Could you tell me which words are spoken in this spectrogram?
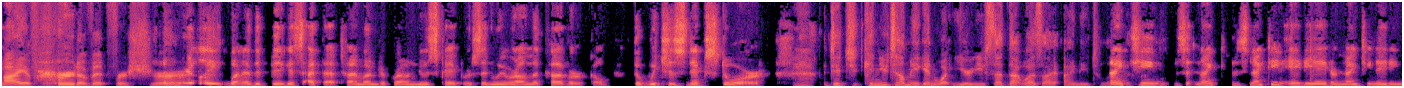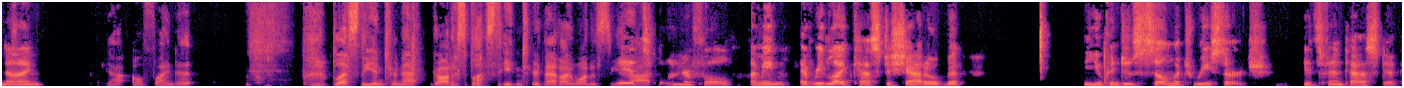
I have heard of it for sure. Really, one of the biggest at that time underground newspapers, and we were on the cover called "The Witches Next Door." Did you, can you tell me again what year you said that was? I, I need to look. this up. 19 was it 19, it was 1988 or 1989? Yeah, I'll find it. bless the internet. Goddess bless the internet. I want to see It's that. wonderful. I mean, every light casts a shadow, but you can do so much research. It's fantastic.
